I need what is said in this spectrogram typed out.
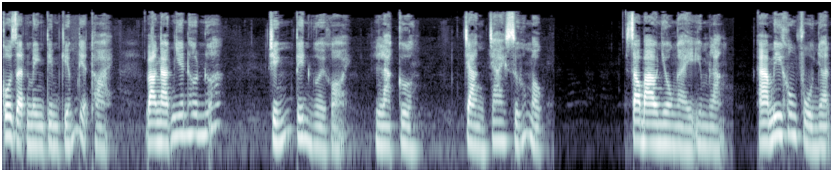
Cô giật mình tìm kiếm điện thoại. Và ngạc nhiên hơn nữa, chính tên người gọi là Cường, chàng trai xứ Mộc. Sau bao nhiêu ngày im lặng, Hà My không phủ nhận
